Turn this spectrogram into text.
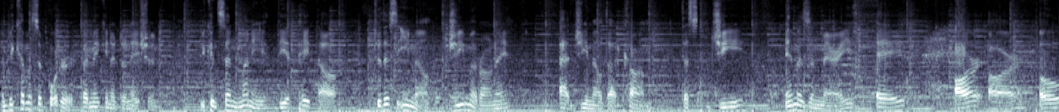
And become a supporter by making a donation. You can send money via PayPal to this email, gmarrone at gmail.com. That's G, M as in Mary, A, R, R, O,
